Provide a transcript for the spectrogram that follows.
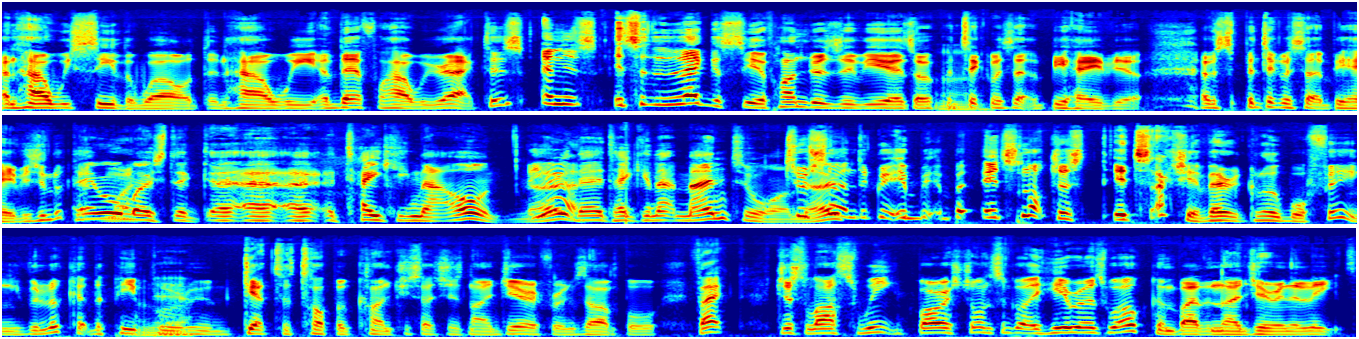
and how we see the world and how we and therefore how we react. It's, and it's it's a legacy of hundreds of years of a particular set of behavior, of a particular set of behaviors. You look They're almost uh, uh, uh, taking that on. No, Yeah. they're taking that mantle on. to a certain degree, but it's not just. It's actually a very global thing. If you look at the people who get to the top of countries such as Nigeria, for example. In fact, just last week, Boris Johnson got a hero's welcome by the Nigerian elite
